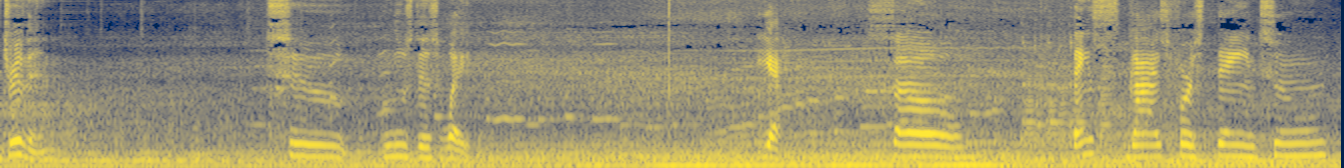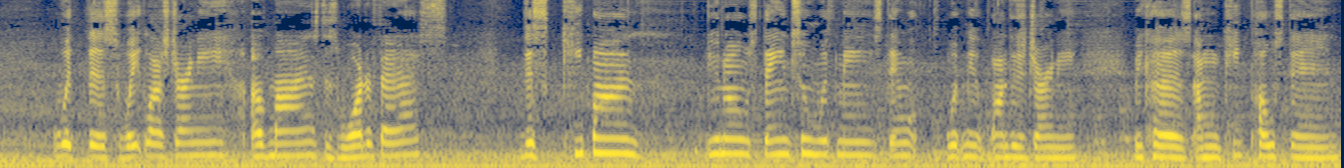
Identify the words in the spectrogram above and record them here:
driven to lose this weight. Yeah. So, thanks guys for staying tuned with this weight loss journey of mine, this water fast. Just keep on, you know, staying tuned with me, staying with me on this journey because I'm gonna keep posting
